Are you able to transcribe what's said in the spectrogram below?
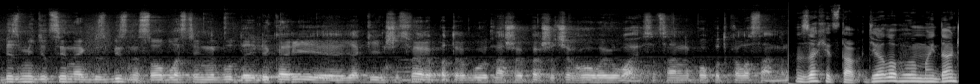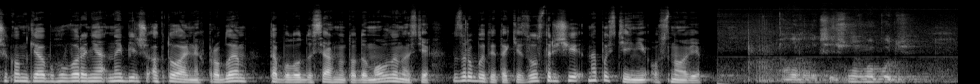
Без медицини, як без бізнесу, області не буде. І лікарі, як і інші сфери, потребують нашої першочергової уваги. Соціальний попит колосальний. Захід став діалоговим майданчиком для обговорення найбільш актуальних проблем та було досягнуто домовленості зробити такі зустрічі на постійній основі. Олег Олексійович, ну, мабуть,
